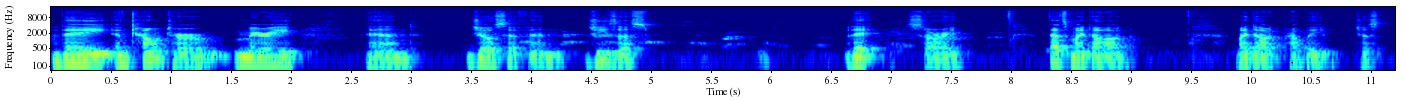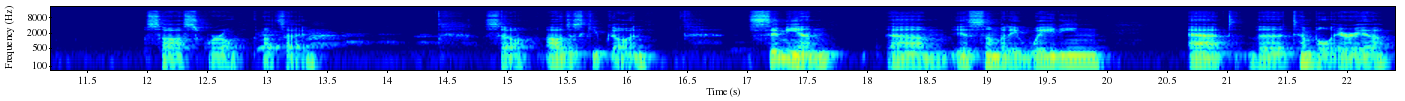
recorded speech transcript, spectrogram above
they encounter Mary and Joseph and Jesus. They sorry, that's my dog. My dog probably just saw a squirrel outside. So I'll just keep going. Simeon um, is somebody waiting at the temple area,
